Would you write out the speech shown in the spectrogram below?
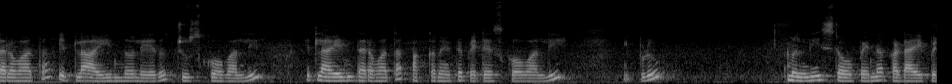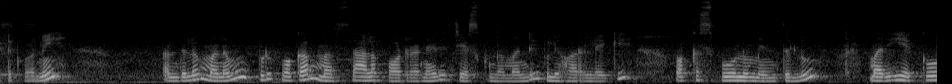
తర్వాత ఇట్లా అయిందో లేదో చూసుకోవాలి. ఇట్లా అయిన తర్వాత పక్కనైతే పెట్టేసుకోవాలి. ఇప్పుడు మళ్ళీ స్టవ్ పైన కడాయి పెట్టుకొని అందులో మనము ఇప్పుడు ఒక మసాలా పౌడర్ అనేది చేసుకుందామండి పులిహోరలోకి. ఒక స్పూను మెంతులు మరీ ఎక్కువ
